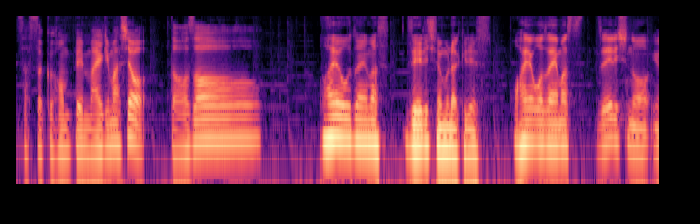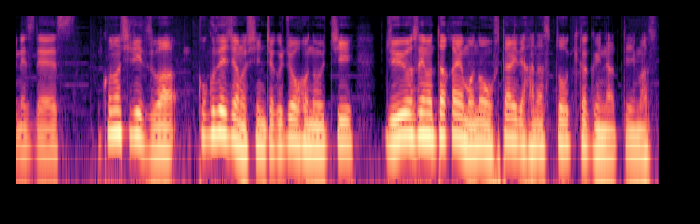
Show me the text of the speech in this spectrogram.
早速本編参りましょう。どうぞ。おはようございます。税理士の村木です。おはようございます。税理士の米津です。このシリーズは国税庁の新着情報のうち重要性の高いものを2人で話すトーク企画になっています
